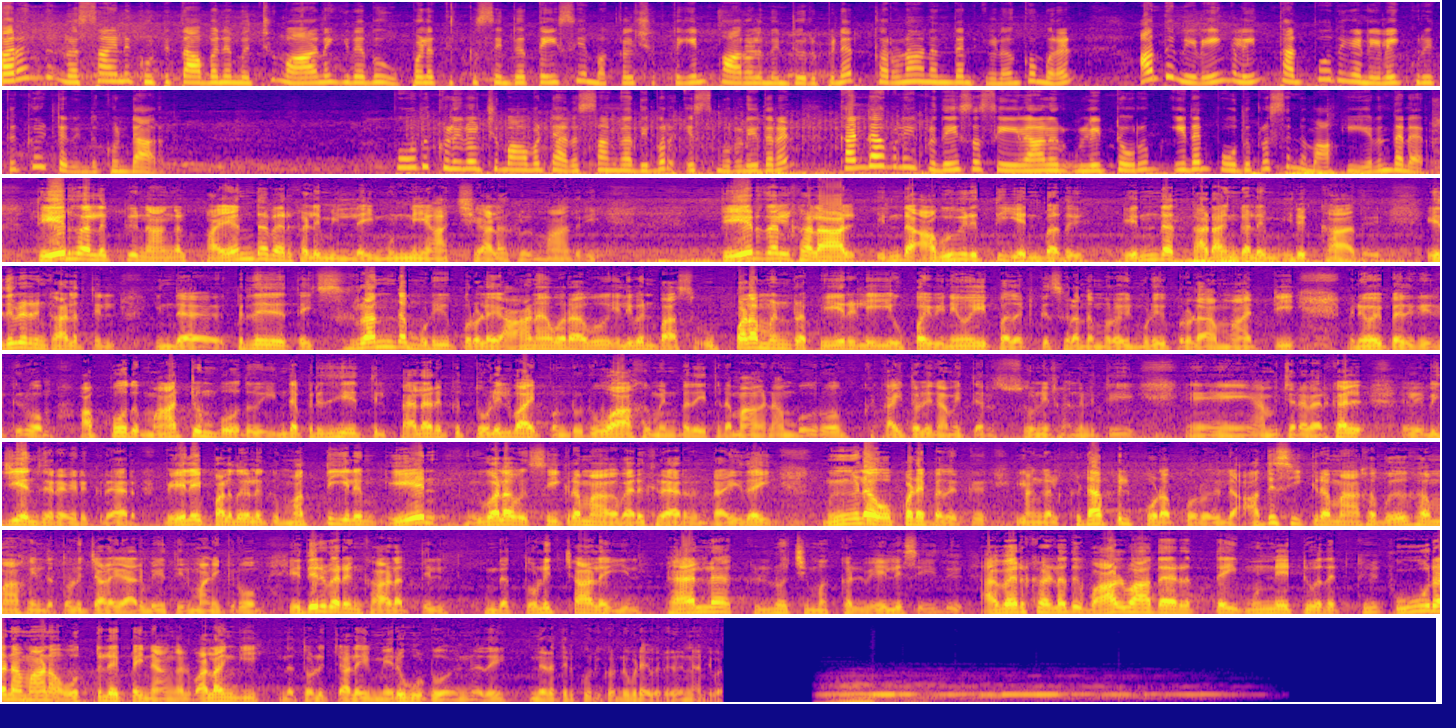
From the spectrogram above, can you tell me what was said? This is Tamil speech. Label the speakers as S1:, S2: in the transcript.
S1: பரந்தன் ரசாயன கூட்டுத்தாபனம் மற்றும் ஆணையிரவு உப்பளத்திற்கு சென்ற தேசிய மக்கள் சக்தியின் பாராளுமன்ற உறுப்பினர் கருணானந்தன் இளங்குமரன் அந்த நிலையங்களின் தற்போதைய நிலை குறித்து கேட்டறிந்து கொண்டார். போது கிளிநொச்சி மாவட்ட அரசாங்க அதிபர் எஸ் முரளிதரன் கண்டாவளை பிரதேச செயலாளர் உள்ளிட்டோரும் இதன்போது பிரசன்னமாகியிருந்தனர்
S2: தேர்தலுக்கு நாங்கள் பயந்தவர்களும் இல்லை முன்னே ஆட்சியாளர்கள் மாதிரி. தேர்தல்களால் இந்த அபிவிருத்தி என்பது எந்த தடங்களும் இருக்காது. எதிர்வரும் காலத்தில் இந்த பிரதேசத்தை சிறந்த முடிவுப் பொருளை ஆனவரவு எலிவன் பாஸ் உப்பளம் என்ற பெயரிலேயே உப்பை விநியோகிப்பதற்கு சிறந்த முறையில் முடிவுப் பொருளாக மாற்றி விநியோகிப்பதற்கு இருக்கிறோம். அப்போது மாற்றும் போது இந்த பிரதேசத்தில் பலருக்கு தொழில் வாய்ப்பொன்று உருவாகும் என்பதை திடமாக நம்புகிறோம். கைத்தொழில் அமைச்சர் சுனில் சந்திரஜி அமைச்சர் அவர்கள் விஜயம் சேரவிருக்கிறார் வேலை பழுதுகளுக்கு மத்தியிலும் ஏன் இவ்வளவு சீக்கிரமாக வருகிறார் என்ற இதை மீள ஒப்படைப்பதற்கு நாங்கள் கிடப்பில் போட போவதில் சீக்கிரமாக வேகமாக இந்த தொழிற்சாலை ஆரம்பிக்க தீர்மானிக்கிறோம். எதிர்வரும் காலத்தில் இந்த தொழிற்சாலையில் பல கிளிநொச்சி மக்கள் வேலை செய்து அவர்களது வாழ்வாதாரத்தை முன்னேற்றுவதற்கு பூரணமான ஒத்துழைப்பை நாங்கள் வழங்கி இந்த தொழிற்சாலையை மெருகூட்டுவோம் என்பதை இந்த இடத்தில் கூறிக்கொண்டு விடைபெறுகிறேன். நன்றி.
